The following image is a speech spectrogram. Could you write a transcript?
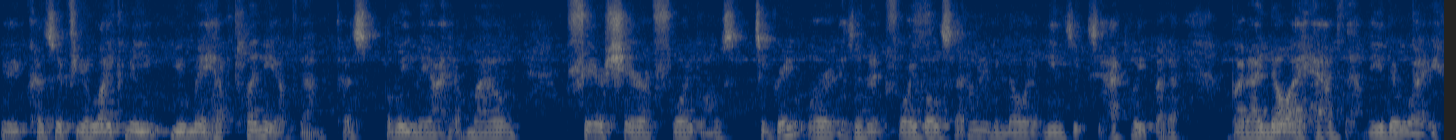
Because if you're like me, you may have plenty of them. Because believe me, I have my own fair share of foibles. It's a great word, isn't it? Foibles. I don't even know what it means exactly, but uh, but I know I have them either way,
